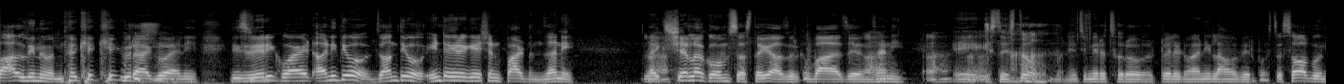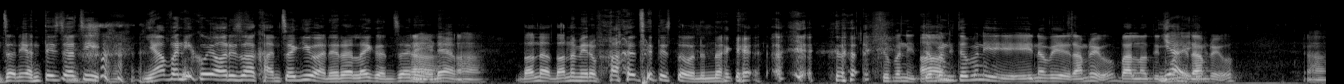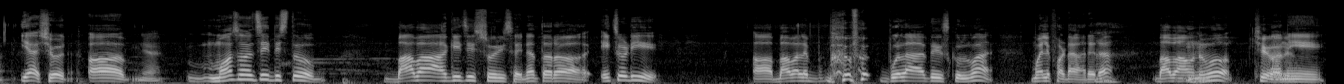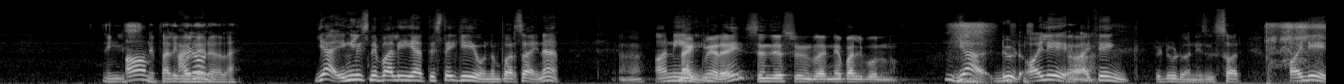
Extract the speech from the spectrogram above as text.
बाल दिनुहुन्न के के कुराको अनि? इज भेरी क्वाइट अनि त्यो झन् त्यो इन्टग्रेगेसन पार्ट हुन्छ नि। लाइक अँ। सेर्लक होम्स जस्तो क्या हजुरको बाबा चाहिँ हुन्छ नि। ए। यस्तो यस्तो भनेपछि मेरो छोरो टोइलेटमा नि लामो बेर बस्छ सब हुन्छ नि। अनि त्यसपछि यहाँ पनि कोही अरूसँग खान्छ कि भनेर लाइक हुन्छ नि ड्याम। धन्न धन्न मेरो बाबा चाहिँ त्यस्तो हुनुहुन्न क्या। त्यो पनि त्यो। पनि त्यो पनि इन अ वे राम्रै हो। बाल नदिनु. राम्रै हो। Yeah sure yeah. मसँग चाहिँ त्यस्तो बाबा आएकै चाहिँ स्टोरी छैन तर एकचोटि अ, बाबालाई बोलाएको थियो स्कुलमा मैले फटा हारेर बाबा के आउनुभयो? अनि होला। या इङ्ग्लिस नेपाली या त्यस्तै केही हुनुपर्छ होइन? अँ। अनि- नाइटमेयर है सेन्ट नेपाली बोल्नु। या डुड अहिले। आई थिङ्क डुड भनेछु सर अहिले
